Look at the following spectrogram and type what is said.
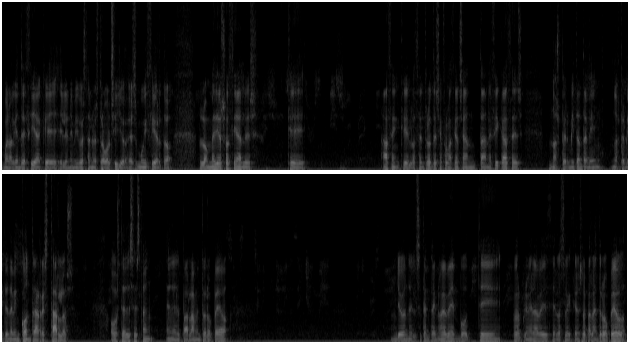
Bueno, alguien decía que el enemigo está en nuestro bolsillo. Es muy cierto. Los medios sociales que hacen que los centros de desinformación sean tan eficaces nos permitan también nos permiten también contrarrestarlos. O ustedes están en el Parlamento Europeo. Yo en el 79 voté por primera vez en las elecciones al Parlamento Europeo.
